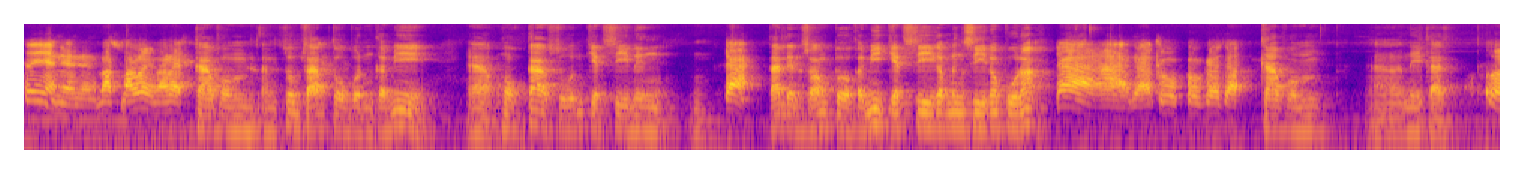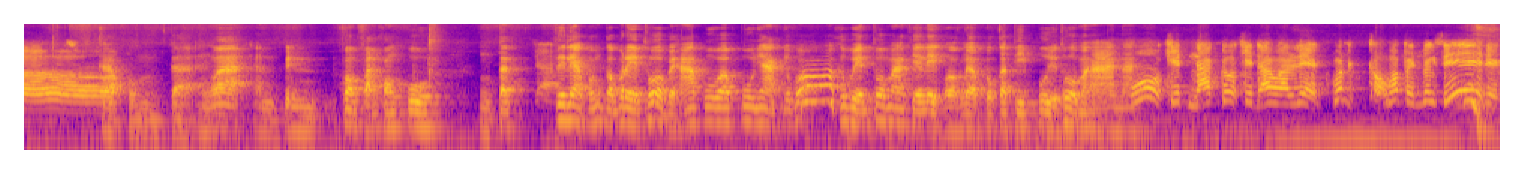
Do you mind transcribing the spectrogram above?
เนี่ยเนี่ยเนี่ยมามาเลยมาเลยครับผมอันซุ่มสามตัวบนก็มีเอ่อหกเก้าศูนย์เจ็ดสี่หนึ่งจ้าตัดเลนสองตัวก็มีเจ็ดสี่กับหนึ่งสี่เนาะปูเนาะจ้าอ่าจ้าถูกถูกเลยจ้าครับผมอ่านี่ก็เออครับผมก็เห็นว่าอันเป็นความฝันของปู อืมแต่จ้ะ ที่แรกผมก็บ่ได้โทรไปหาปูว่าปูยากอยู่บ่คือเห็นโทรมาเทียเลขออกแล้ว ปกติปูอยู่โทรมาหานะโอ้คิดหนักก็คิดหนักว่าเลขมันเขามาเป็นเรื่องสิเด็ก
